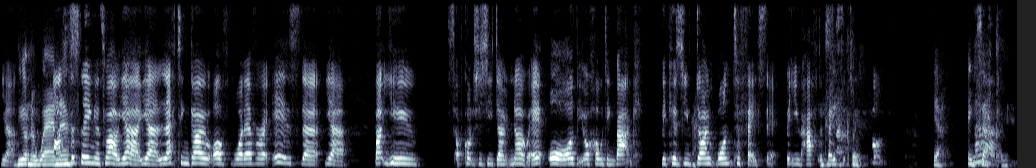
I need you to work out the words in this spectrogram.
Yeah. The That's the thing as well. Yeah. Yeah. Letting go of whatever it is that, yeah, but you subconsciously don't know it or that you're holding back because you don't want to face it, but you have to face it. Exactly. Yeah, exactly.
